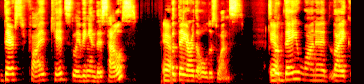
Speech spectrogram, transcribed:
There's five kids living in this house, Yeah. but they are the oldest ones. So Yeah. they wanted like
